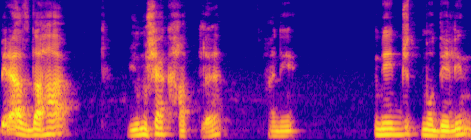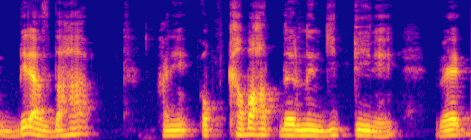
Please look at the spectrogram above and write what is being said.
biraz daha yumuşak hatlı hani mevcut modelin biraz daha hani o kaba hatlarının gittiğini ve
